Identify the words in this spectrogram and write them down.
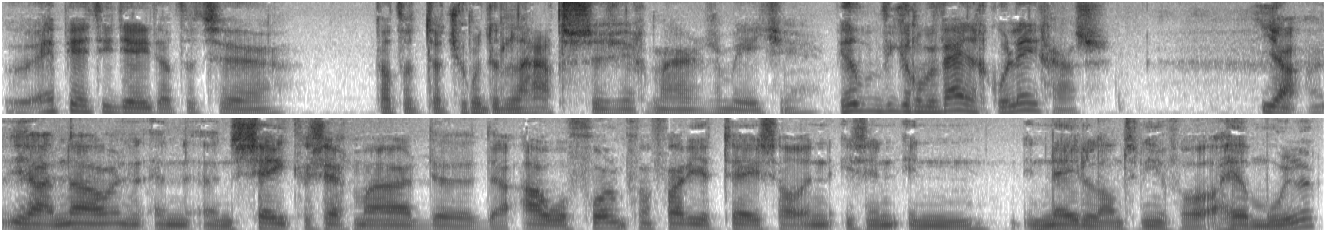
heb jij het idee dat het, uh, dat het dat je de laatste, zeg maar, zo'n beetje... Heel, hebben weinig collega's. Ja, ja nou, en, zeker zeg maar de, de oude vorm van variété zal in, is in, in, in Nederland in ieder geval heel moeilijk.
